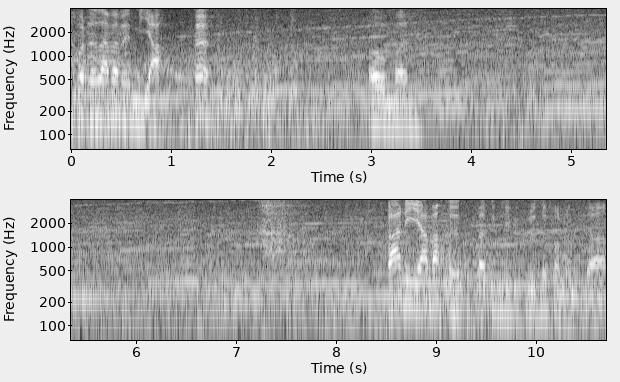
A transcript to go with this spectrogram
beantworte das einfach mit dem Ja. oh Mann. Rani, ja, macht es. Lass ihm liebe Grüße von uns da.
